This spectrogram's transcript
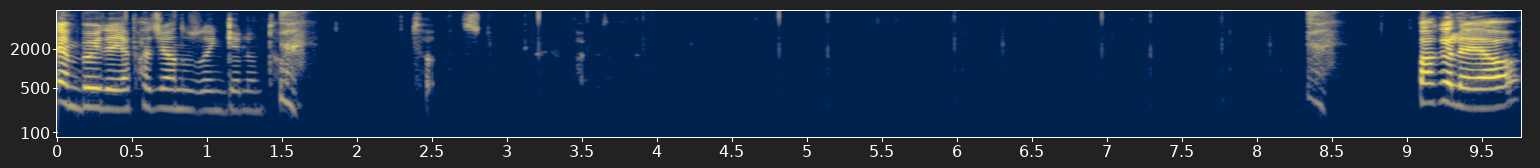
Ben böyle yapacağınızdan gelin tamam. Tövbe. Bak hele ya.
